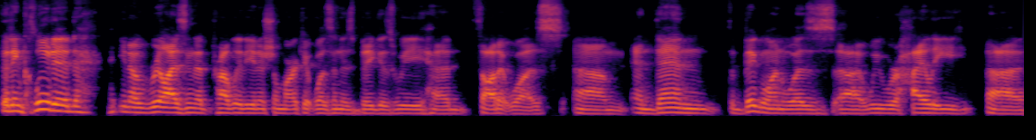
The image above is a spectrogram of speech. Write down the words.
that included, you know, realizing that probably the initial market wasn't as big as we had thought it was, um, and then the big one was uh, we were highly uh,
